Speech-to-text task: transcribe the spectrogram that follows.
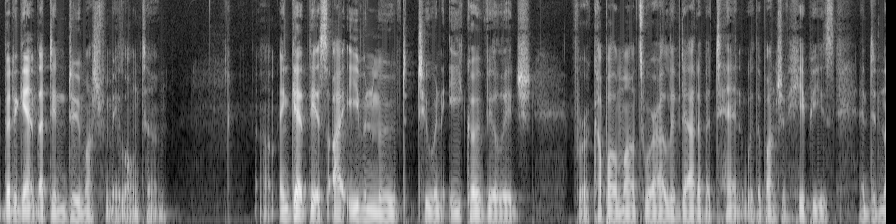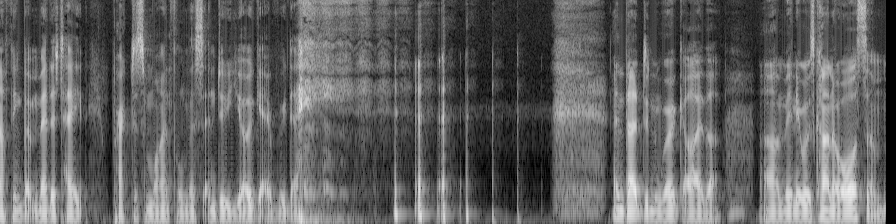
but again, that didn't do much for me long term. Um, and get this, I even moved to an eco village for a couple of months where I lived out of a tent with a bunch of hippies and did nothing but meditate, practice mindfulness, and do yoga every day. and that didn't work either. I mean, it was kind of awesome,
